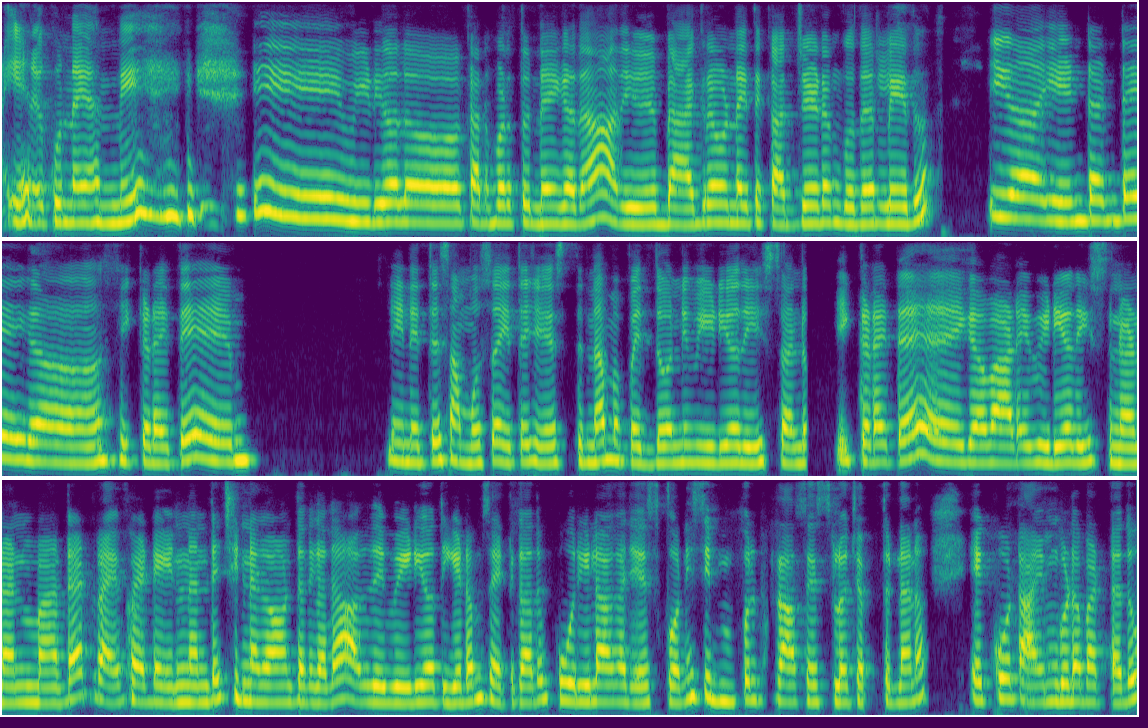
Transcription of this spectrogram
ఎనకున్నాయన్ని ఈ వీడియోలో కనబడుతున్నాయి కదా అది బ్యాక్గ్రౌండ్ అయితే కట్ చేయడం కుదరలేదు. ఇక ఏంటంటే ఇక ఇక్కడైతే నేనైతే సమోసా అయితే చేస్తున్నా. మా పెద్దోడిని వీడియో తీస్తాడు. ఇక్కడైతే ఇక వాడే వీడియో తీస్తున్నాడు అనమాట ట్రైఫైడ్ ఏంటంటే చిన్నగా ఉంటది కదా అది వీడియో తీయడం సెట్ కాదు. పూరిలాగా చేసుకొని సింపుల్ ప్రాసెస్లో చెప్తున్నాను. ఎక్కువ టైం కూడా పట్టదు.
